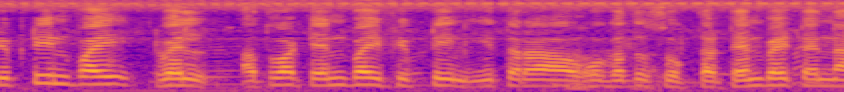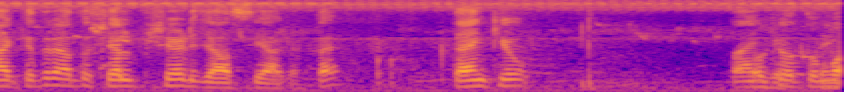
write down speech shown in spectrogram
ಫಿಫ್ಟೀನ್ ಬೈ ಟ್ವೆಲ್ ಅಥವಾ ಟೆನ್ ಬೈ ಫಿಫ್ಟೀನ್ ಈ ಥರ ಹೋಗೋದು ಸೂಕ್ತ. ಟೆನ್ ಬೈ ಟೆನ್ ಹಾಕಿದರೆ ಅದು ಶೆಲ್ಫ್ ಶೇಡ್ ಜಾಸ್ತಿ ಆಗುತ್ತೆ. ಥ್ಯಾಂಕ್ ಯು ಥ್ಯಾಂಕ್ ಯು ತುಂಬ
